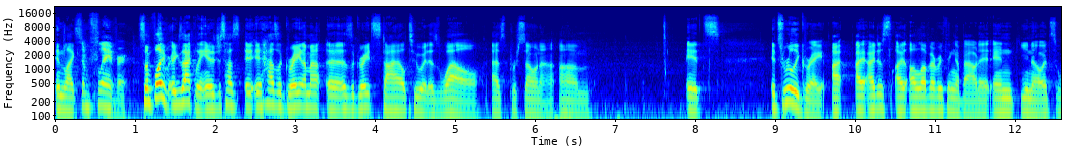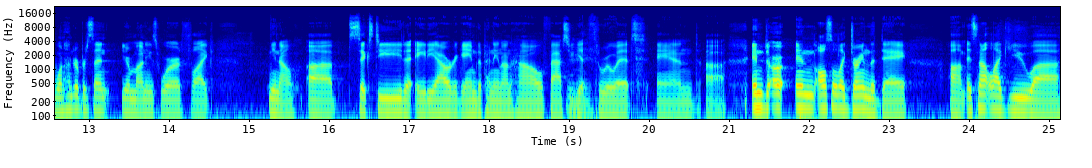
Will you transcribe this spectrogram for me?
and like Some flavor. some flavor exactly and it just has it, it has a great amount uh, has a great style to it as well as persona um it's it's really great i i, I just I, I love everything about it and you know it's 100% your money's worth like you know uh 60 to 80 hour game depending on how fast you get through it and uh and or, and also like during the day um it's not like you uh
